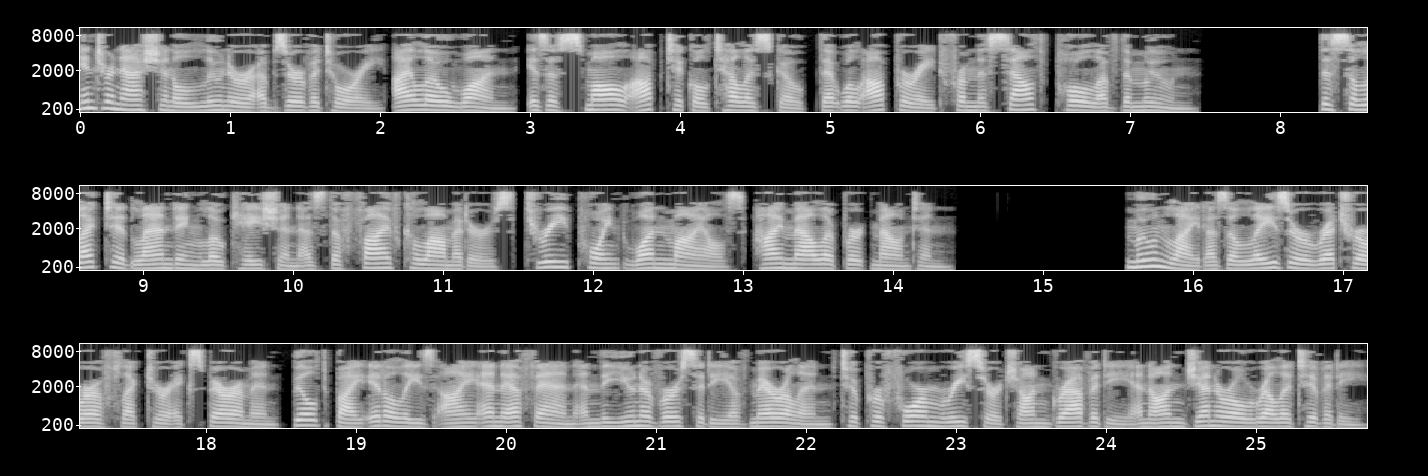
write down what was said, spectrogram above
International Lunar Observatory is a small optical telescope that will operate from the south pole of the Moon. The selected landing location is the 5 km (3.1 miles) high Malapert Mountain. Moonlight is a laser retroreflector experiment built by Italy's INFN and the University of Maryland to perform research on gravity and on general relativity.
